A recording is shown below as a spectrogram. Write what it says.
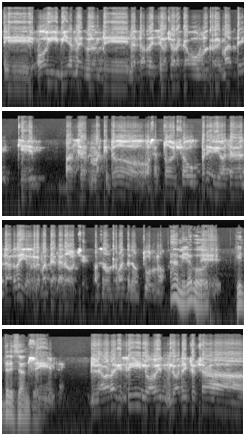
Eh, hoy viernes durante la tarde se va a llevar a cabo un remate que va a ser más que todo, o sea, todo el show previo va a ser a la tarde y el remate a la noche, va a ser un remate nocturno. Ah, mira vos, eh, qué interesante. Sí, la verdad que sí, lo, han, lo han hecho ya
